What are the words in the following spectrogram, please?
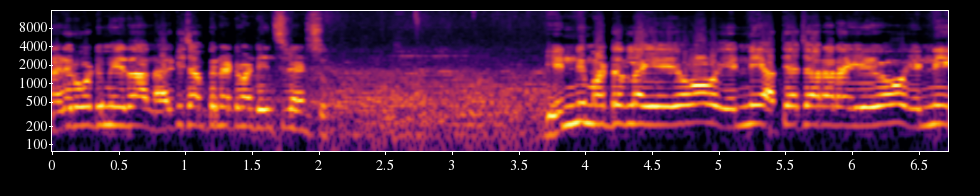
నడి రోడ్డు మీద నరికి చంపినటువంటి ఇన్సిడెంట్స్. ఎన్ని మర్డర్లు అయ్యాయో ఎన్ని అత్యాచారాలు అయ్యాయో ఎన్ని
